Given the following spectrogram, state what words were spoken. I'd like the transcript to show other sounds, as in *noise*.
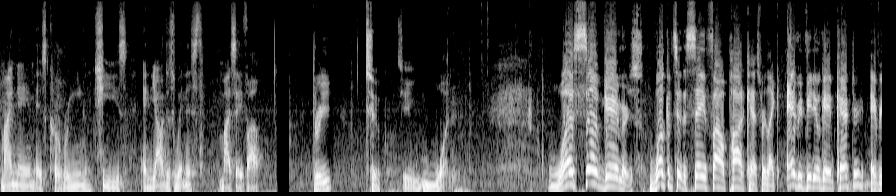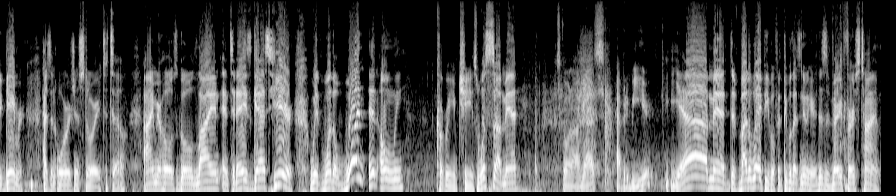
My name is Kareem Cheese, and y'all just witnessed my save file. Three, two, Two. one. What's up, gamers? Welcome to the Save File podcast, where, like every video game character, every gamer has an origin story to tell. I'm your host, Gold Lion, and today's guest here with one of the one and only Kareem Cheese. What's up, man? What's going on, guys? Happy to be here. Yeah, man. By the way, people, for the people that's new here, this is the very first time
